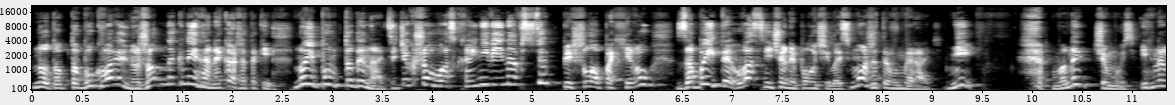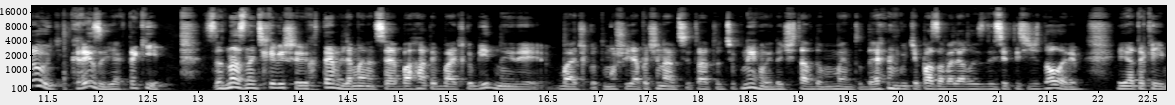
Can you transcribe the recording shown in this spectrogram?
Ну, тобто, буквально жодна книга не каже такий. Ну і пункт 11. Якщо у вас в країні війна, все пішло по херу, забийте, у вас нічого не вийшло, можете вмирати. Ні. Вони чомусь ігнорують кризи як такі. Одна з найцікавіших тем для мене це багатий батько, бідний батько, тому що я починав читати цю книгу і дочитав до моменту, де тіпа завалялись 10 тисяч доларів. І я такий.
